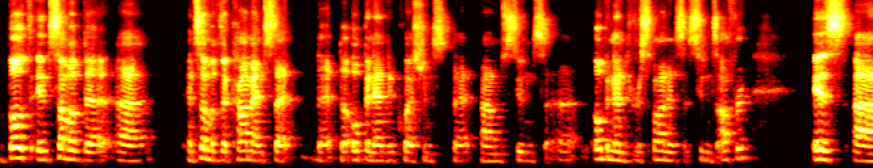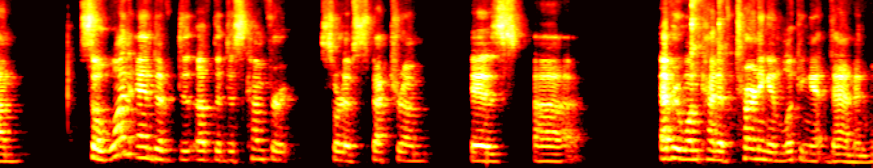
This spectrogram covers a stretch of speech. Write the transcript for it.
both in some of the uh, in some of the comments that that the open-ended questions that um, students uh, open-ended respondents that students offered is um, so one end of, of the discomfort sort of spectrum is uh, everyone kind of turning and looking at them and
